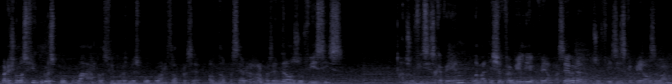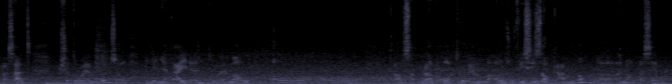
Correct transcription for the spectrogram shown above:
Per això les figures populars, les figures més populars del pessebre, del pessebre representen els oficis, els oficis que feien la mateixa família que feia el pessebre, els oficis que feien els avantpassats. Per això trobem doncs, el llenyataire, trobem el, el, el, el sembrador, trobem els oficis del camp no? en el pessebre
